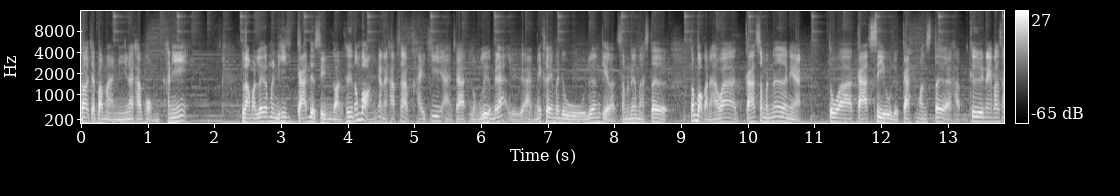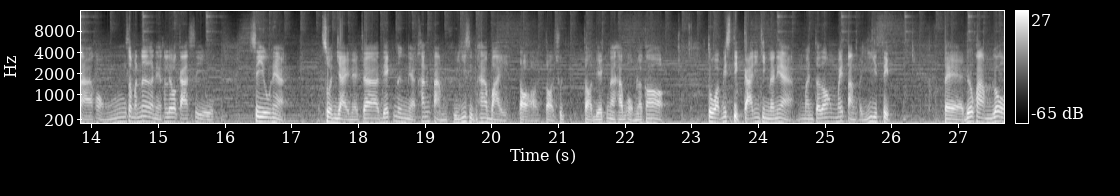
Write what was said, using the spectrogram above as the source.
ก็จะประมาณนี้นะครับผมคราวนี้เรามาเริ่มกันที่การ์ดเดอะซินก่อน คือต้องบอกก่อนนะครับสำหรับใครที่อาจจะหลงลืมไปแล้ว หรืออาจไม่เคยมาดูเรื่องเกี่ยวกับ Summoner Master ต้องบอกก่อนนะครับว่าการ์ด Summoner เนี่ย ตัวการ์ดซิลหรือการ์ดมอนสเตอร์ครับคือในภาษาของสม m นเนอร์เนี่ยเขาเรียกว่าการ์ดซิลซิลเนี่ยส่วนใหญ่เนี่ยจะเด็กหนึ่งเนี่ยขั้นต่ำคือ 25 ใบต่อต่อชุดต่อเด็กนะครับผมแล้วก็ตัวมิสติกการ์ดจริง ๆ แล้วเนี่ยมันจะต้องไม่ต่ำกว่า 20 แต่ด้วยความโล่ง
